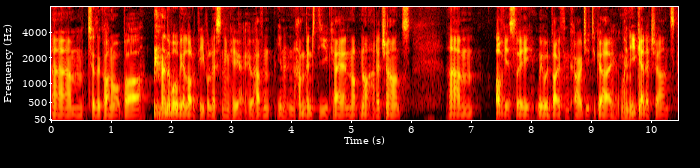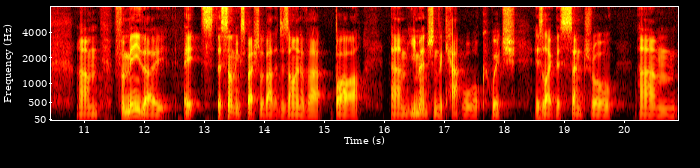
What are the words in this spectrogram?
um, to the Connaught Bar, and there will be a lot of people listening who who haven't you know haven't been to the UK and not not had a chance. Um, obviously, we would both encourage you to go when you get a chance. Um, for me, though, it's there's something special about the design of that bar. Um, you mentioned the catwalk, which is like this central um,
